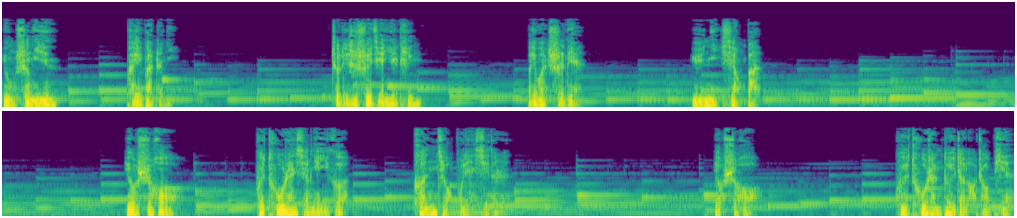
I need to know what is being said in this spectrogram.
用声音陪伴着你。这里是睡前夜听，每晚十点与你相伴。有时候，会突然想念一个很久不联系的人；有时候，会突然对着老照片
